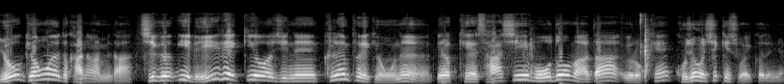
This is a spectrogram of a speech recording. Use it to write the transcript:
요 경우에도 가능합니다. 지금 이 레일에 끼워지는 클램프의 경우는 이렇게 45도마다 이렇게 고정을 시킬 수가 있거든요.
